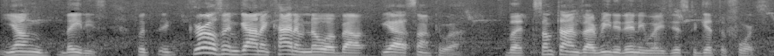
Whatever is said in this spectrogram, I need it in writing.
young ladies. But the girls in Ghana kind of know about Yaa Asantewaa. But sometimes I read it anyway just to get the force.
